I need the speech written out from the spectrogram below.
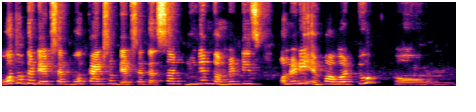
both of the debts are both kinds of debts are concerned, Union government is already empowered to um,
